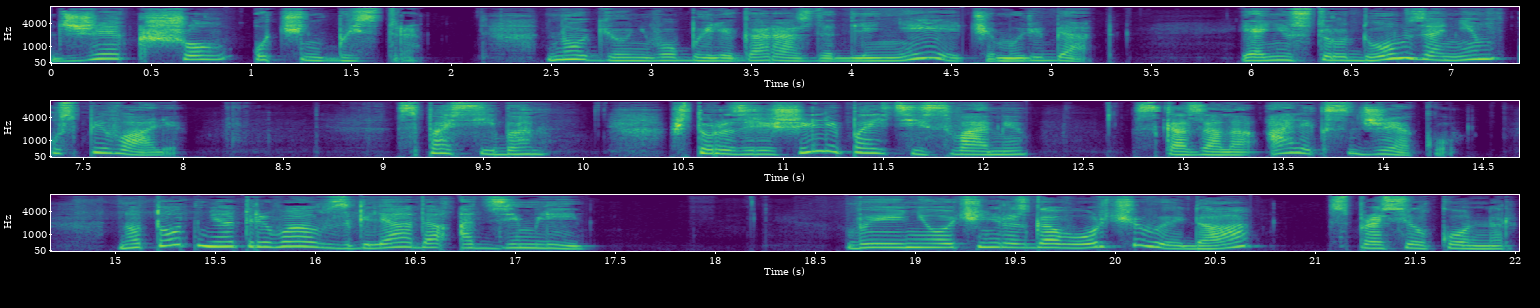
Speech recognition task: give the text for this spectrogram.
Джек шел очень быстро. Ноги у него были гораздо длиннее, чем у ребят, и они с трудом за ним успевали. «Спасибо, что разрешили пойти с вами», — сказала Алекс Джеку, но тот не отрывал взгляда от земли. «Вы не очень разговорчивые, да?» — спросил Коннор.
